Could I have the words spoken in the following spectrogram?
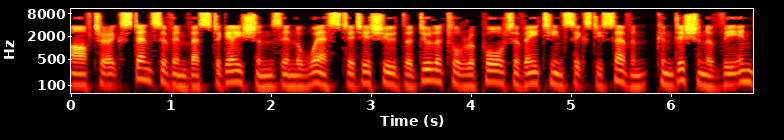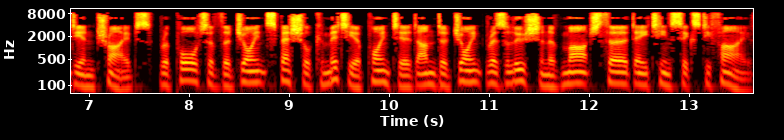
After extensive investigations in the West it issued the Doolittle Report of 1867, Condition of the Indian Tribes, report of the Joint Special Committee appointed under Joint Resolution of March 3, 1865.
